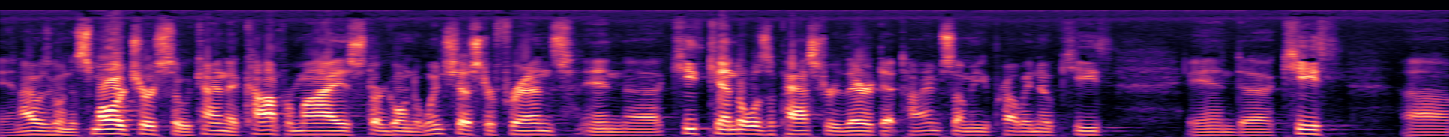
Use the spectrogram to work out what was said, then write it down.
and I was going to a smaller church, so we kind of compromised, started going to Winchester Friends. And uh, Keith Kendall was a pastor there at that time. Some of you probably know Keith. And uh, Keith, uh,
